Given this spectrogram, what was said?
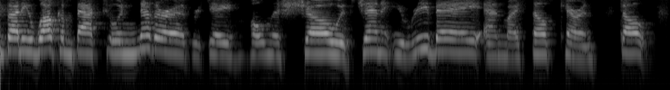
everybody. Welcome back to another Everyday Wholeness show with Janet Uribe and myself, Karen Stultz,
